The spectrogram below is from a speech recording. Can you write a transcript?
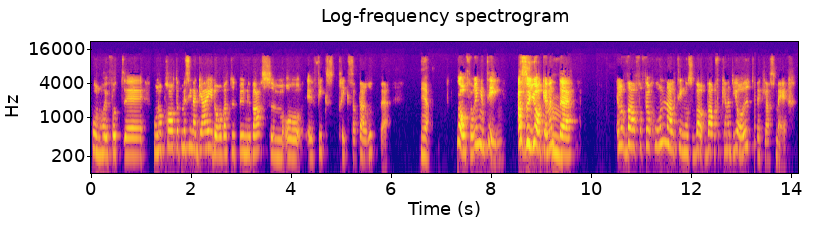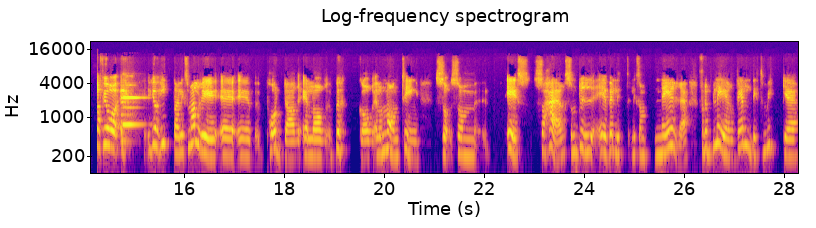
hon har ju fått, eh, hon har pratat med sina guider och varit uppe i universum och eh, fixtrixat där uppe. Ja. Jag får ingenting. Alltså jag kan mm. inte, mm. eller varför får hon allting och så, var, varför kan inte jag utvecklas mer? Varför jag, jag hittar liksom aldrig eh, eh, poddar eller böcker eller någonting så, som är så här som du är väldigt liksom nere. För det blir väldigt mycket,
